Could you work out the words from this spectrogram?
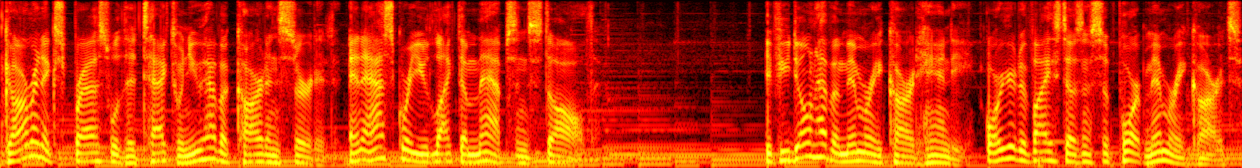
Garmin Express will detect when you have a card inserted and ask where you'd like the maps installed. If you don't have a memory card handy or your device doesn't support memory cards,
